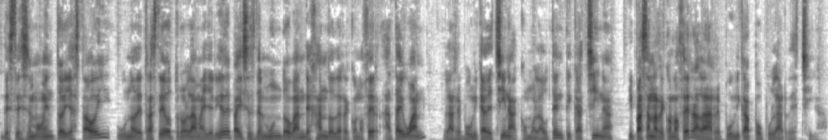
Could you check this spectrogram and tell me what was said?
Desde ese momento y hasta hoy, uno detrás de otro, la mayoría de países del mundo van dejando de reconocer a Taiwán, la República de China como la auténtica China, y pasan a reconocer a la República Popular de China.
